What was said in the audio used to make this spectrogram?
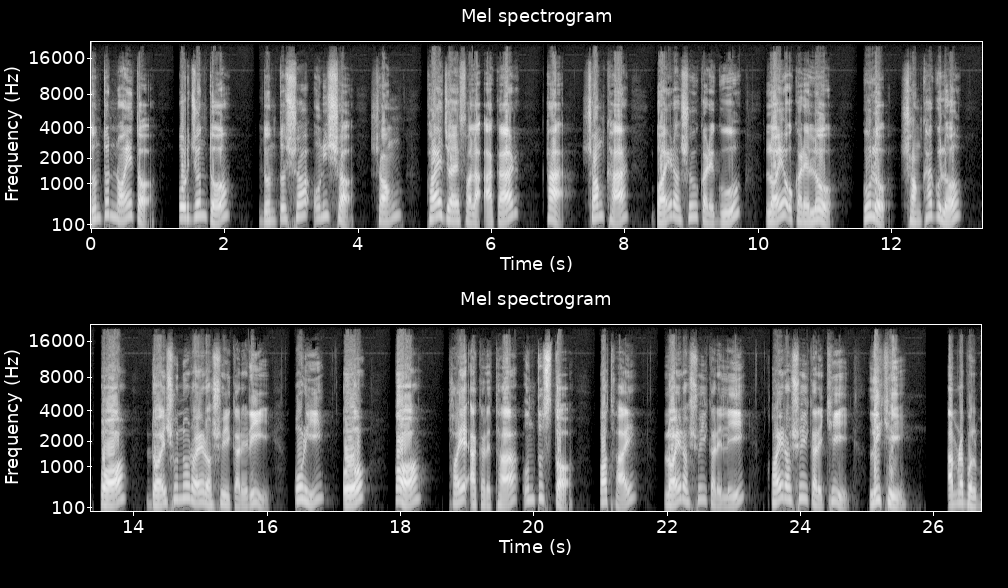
দন্ত নয়ে ত, পর্যন্ত দন্তস্ব উনিশ সং ক্ষয় জয় ফলা আকার, খা, সংখ্যা, গয়ের অসৌকারে গু, লয়ে ওকারে লো, গুলো, সংখ্যাগুলো, প ডয় শূন্য রয়ের রসইকারে রি পড়ি ও ক থয়ে আকারে থা উন্তুস্ত। কথায় লয়ের রসইকারে লি, ক্ষয় রসইকারে খি, লিখি। আমরা বলব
